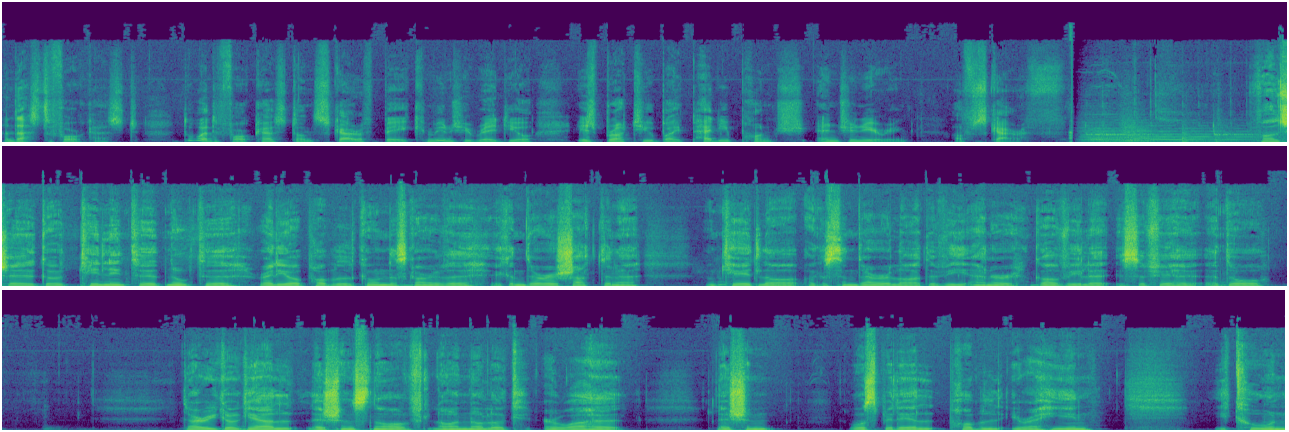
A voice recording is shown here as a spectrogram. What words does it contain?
And that's the forecast. The weather forecast on Scariff Bay Community Radio is brought to you by Paddy Punch Engineering of Scariff. Fáilte go cínlínta nuachta radiopobal chun na scarh ag an dura seachtainna an céad lá agus an lá a bhí anar gáhíle is a dó. Dair go geall leis an snáb lá nolog ar wathe leis an ospedéal pobl i a hín i cún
